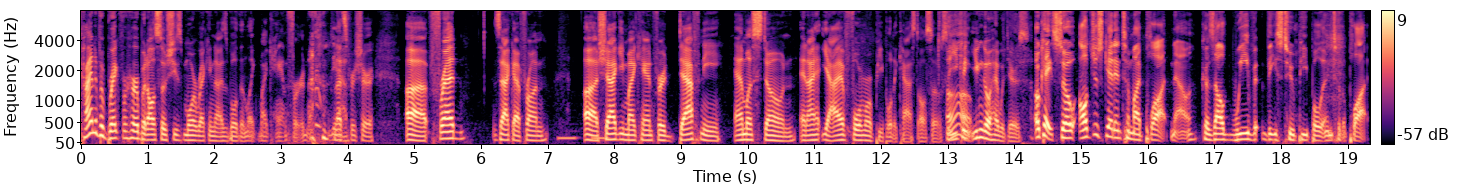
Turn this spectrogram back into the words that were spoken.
Kind of a break for her, but also she's more recognizable than like Mike Hanford. That's for sure. Uh, Fred, Zac Efron, uh, Shaggy, Mike Hanford, Daphne, Emma Stone, and I. Yeah, I have four more people to cast also. So you Oh. can you can go ahead with yours. Okay, so I'll just get into my plot now because I'll weave these two people into the plot.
